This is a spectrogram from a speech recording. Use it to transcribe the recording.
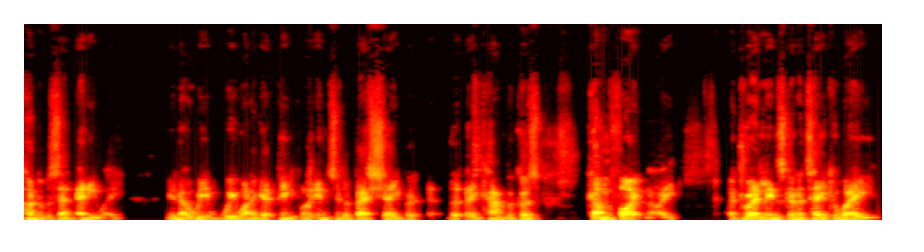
100% anyway. You know, we, we want to get people into the best shape that they can because come fight night, adrenaline's going to take away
